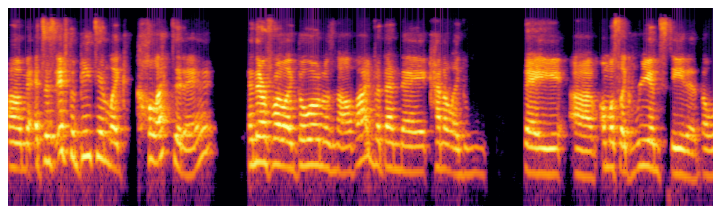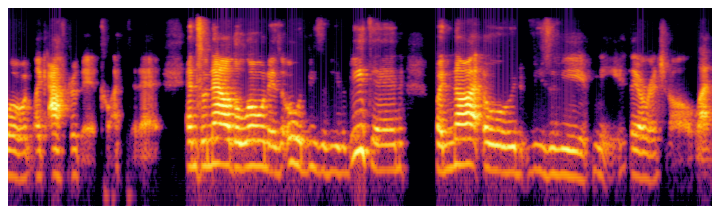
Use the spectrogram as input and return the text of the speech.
um, it's as if the Beit Din like collected it and therefore like the loan was nullified, but then they kind of like they uh, almost like reinstated the loan like after they had collected. And so now the loan is owed vis-a-vis the Beit Din, but not owed vis-a-vis me, the original lender.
